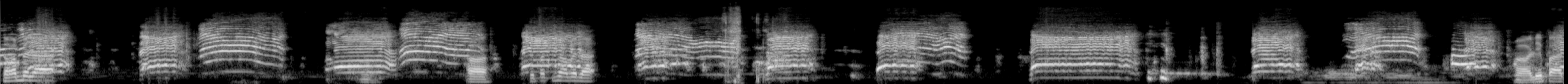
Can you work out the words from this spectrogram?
Sa kabila. Ah, lipat sa kabila. Ah, lipat.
